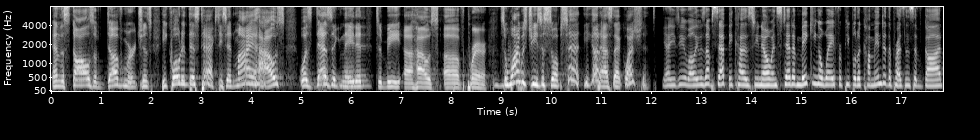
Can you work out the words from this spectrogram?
and the stalls of dove merchants. He quoted this text. He said, My house was designated to be a house of prayer. So, why was Jesus so upset? You got to ask that question. Yeah, you do. Well, he was upset because, you know, instead of making a way for people to come into the presence of God,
